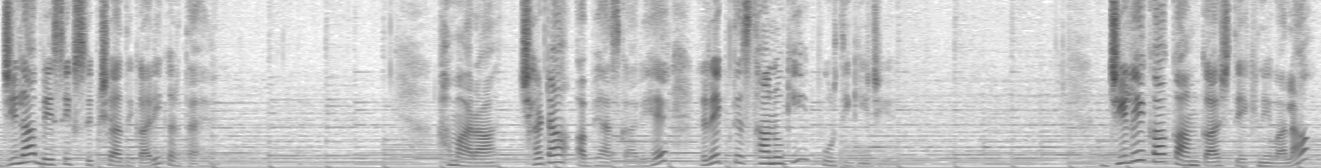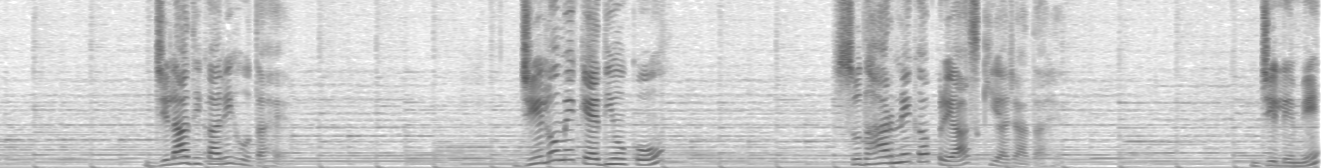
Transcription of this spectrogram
जिला बेसिक शिक्षा अधिकारी करता है। हमारा छठा अभ्यास कार्य है, रिक्त स्थानों की पूर्ति कीजिए। ज़िले का कामकाज देखने वाला जिलाधिकारी होता है। जेलों में कैदियों को सुधारने का प्रयास किया जाता है। ज़िले में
